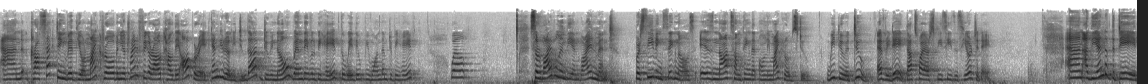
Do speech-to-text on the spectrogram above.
and cross-secting with your microbe and you're trying to figure out how they operate. Can we really do that? Do we know when they will behave the way we want them to behave? Well, survival in the environment, perceiving signals, is not something that only microbes do. We do it too, every day. That's why our species is here today. And at the end of the day,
